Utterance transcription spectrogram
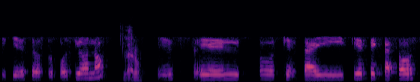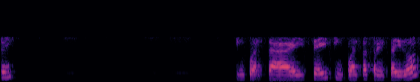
Si quieres, se los proporciono. Claro. Es el 8714 56 50 32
